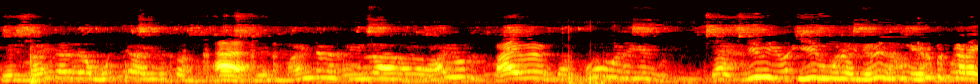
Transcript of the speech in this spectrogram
என் மைந்தனுக்கு மூச்சு ஆகிவிட்டான் ஆ, என் மைந்தனுக்கு இல்லாத வாயு வாய்வு, இந்த எறும்புக்கரை.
